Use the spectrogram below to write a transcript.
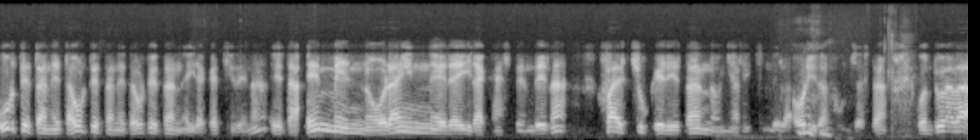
urtetan eta urtetan eta urtetan irakatsi dena, eta hemen orain ere irakasten dena, faltsukerietan oinarritzen dela. Hori da funtza, ezta? Kontua da,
